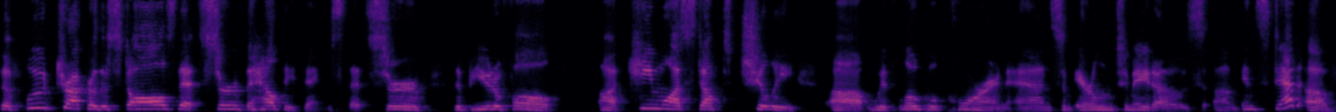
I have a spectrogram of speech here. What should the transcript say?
the food truck or the stalls that serve the healthy things, that serve the beautiful uh, quinoa stuffed chili uh, with local corn and some heirloom tomatoes um, instead of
